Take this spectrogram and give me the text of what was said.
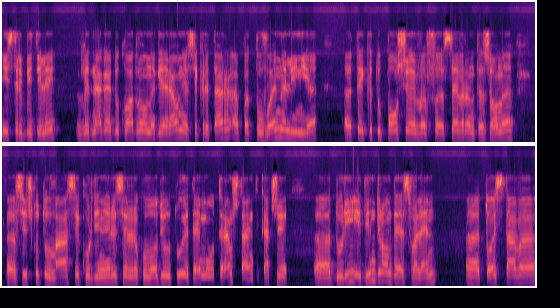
изтребители – веднага е докладвал на генералния секретар, а пък по военна линия, тъй като Польша е в северната зона, всичко това се координира и се ръководи от УЕДМ и от Рамштайн. Така че дори един дрон да е свален, той става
